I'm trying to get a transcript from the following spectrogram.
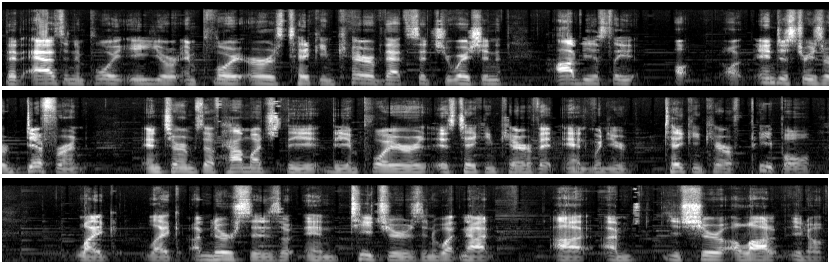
that as an employee, your employer is taking care of that situation. Obviously, uh, industries are different in terms of how much the the employer is taking care of it and when you're taking care of people like like uh, nurses and teachers and whatnot uh, i'm sure a lot you know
